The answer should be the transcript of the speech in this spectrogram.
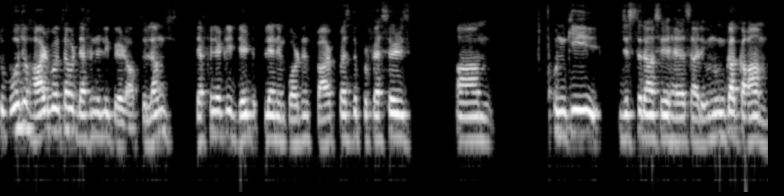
تو وہ جو ہارڈ ورک تھا وہ ڈیفینیٹلی پیڈ آف تو LUMS definitely did play an important part plus the professors ان کی جس طرح سے ہے ساری، ان کا کام۔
